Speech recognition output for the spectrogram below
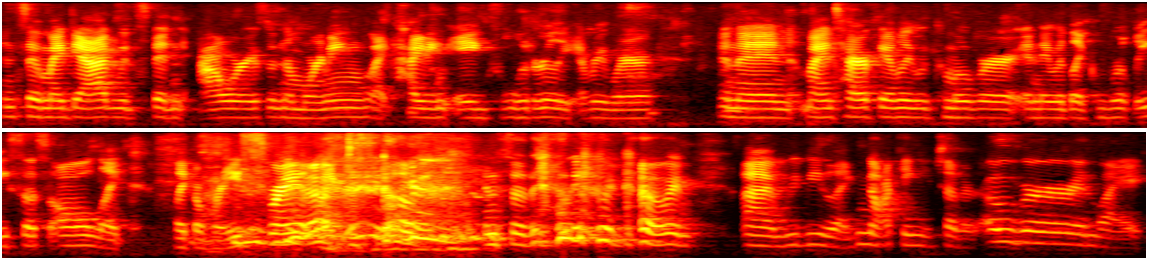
and so my dad would spend hours in the morning like hiding eggs literally everywhere. And then my entire family would come over and they would like release us all like like a race, right? Like just go. And so then we would go and um, we'd be like knocking each other over and like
